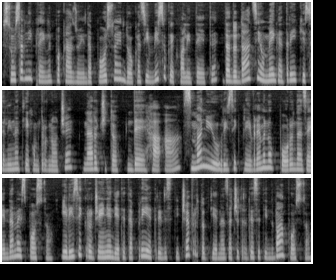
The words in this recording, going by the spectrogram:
Sustavni pregled pokazuje da postoje dokazi visoke kvalitete da dodaci omega-3 kiselina tijekom trudnoće, naročito DHA, smanjuju rizik prijevremenog poroda za 11% i rizik rođenja djeteta prije 34. tjedna za 42%.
